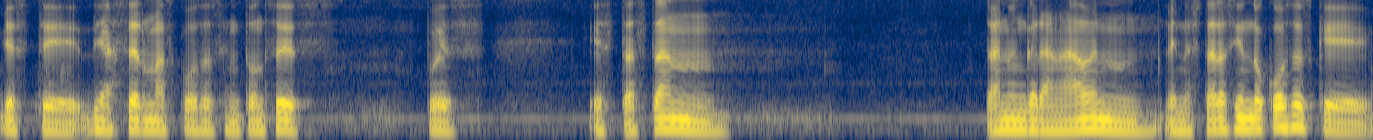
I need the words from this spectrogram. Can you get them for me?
este, de hacer más cosas. Entonces, pues, estás tan tan engranado en, en estar haciendo cosas que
